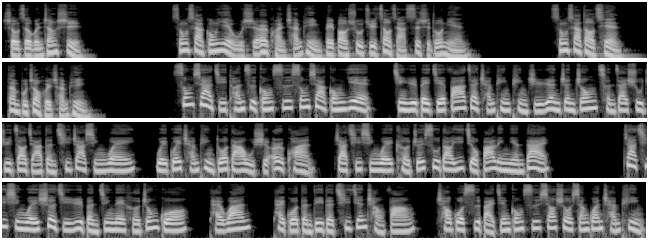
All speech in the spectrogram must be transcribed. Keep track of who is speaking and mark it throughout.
Speaker 1: 首则文章是：松下工业五十二款产品被曝数据造假四十多年，松下道歉，但不召回产品。
Speaker 2: 松下集团子公司松下工业近日被揭发，在产品品质认证中存在数据造假等欺诈行为，违规产品多达五十二款，诈欺行为可追溯到一九八零年代。诈欺行为涉及日本境内和中国、台湾、泰国等地的七间厂房。超过四百间公司销售相关产品。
